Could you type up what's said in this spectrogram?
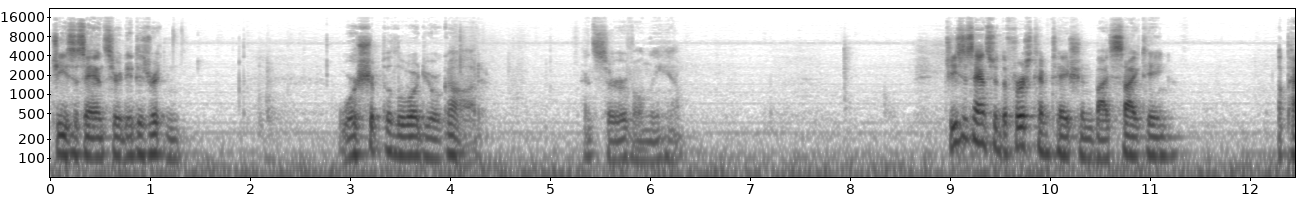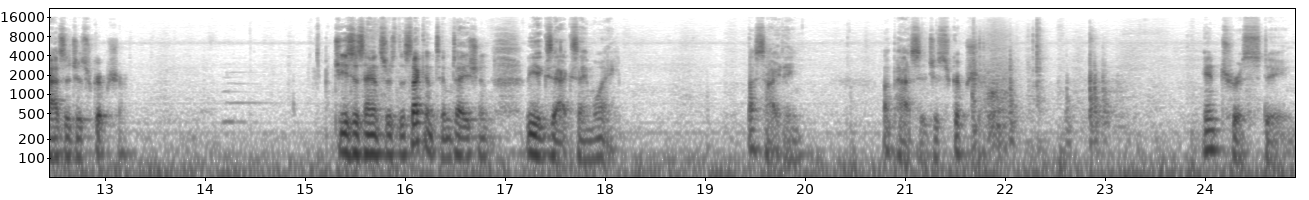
Jesus answered, It is written, Worship the Lord your God and serve only him. Jesus answered the first temptation by citing a passage of Scripture. Jesus answers the second temptation the exact same way by citing a passage of Scripture. Interesting.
